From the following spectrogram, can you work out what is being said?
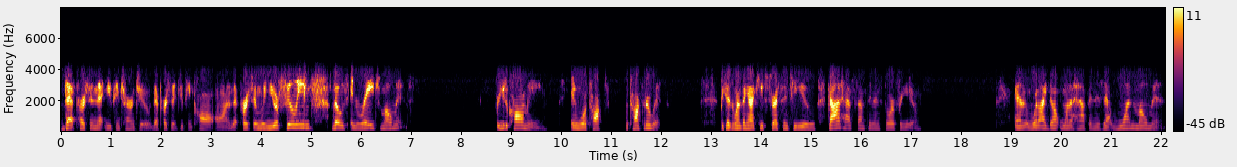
that person that you can turn to, that person that you can call on, that person when you're feeling those enraged moments, for you to call me and we'll talk we'll talk through it. Because one thing I keep stressing to you, God has something in store for you. And what I don't want to happen is that one moment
